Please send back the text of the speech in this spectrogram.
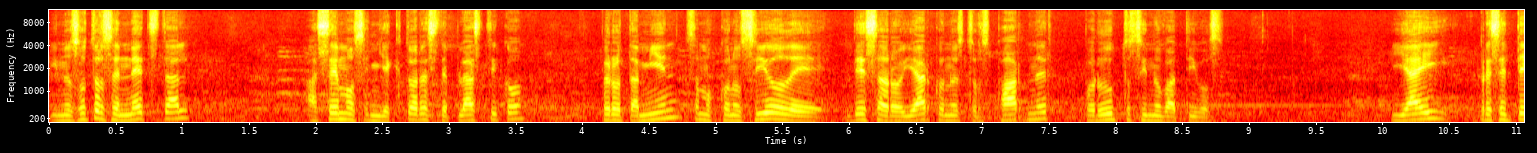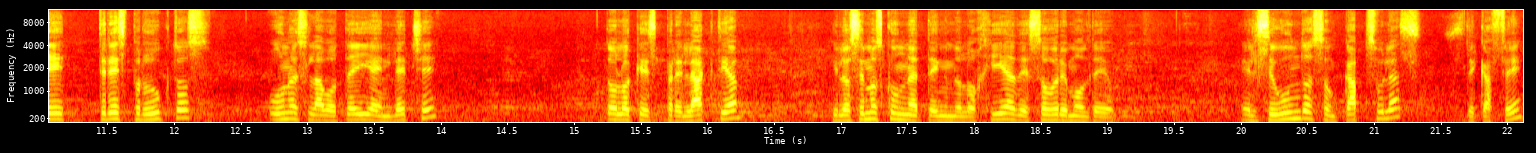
Y nosotros en Netstal hacemos inyectores de plástico, pero también somos conocidos de desarrollar con nuestros partners productos innovativos. Y ahí presenté tres productos. Uno es la botella en leche, todo lo que es preláctea, y lo hacemos con una tecnología de sobremoldeo. El segundo son cápsulas de café,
